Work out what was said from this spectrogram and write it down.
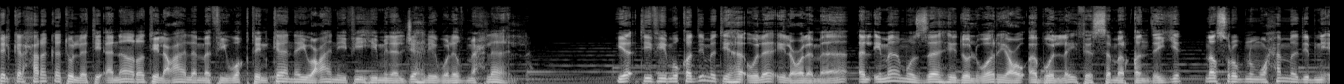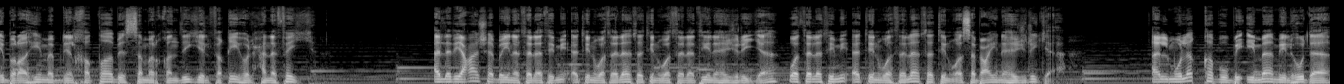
تلك الحركة التي أنارت العالم في وقت كان يعاني فيه من الجهل والاضمحلال. يأتي في مقدمة هؤلاء العلماء الإمام الزاهد الورع أبو الليث السمرقندي نصر بن محمد بن إبراهيم بن الخطاب السمرقندي الفقيه الحنفي الذي عاش بين 333 هجرية و 373 هجرية. الملقب بإمام الهدى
